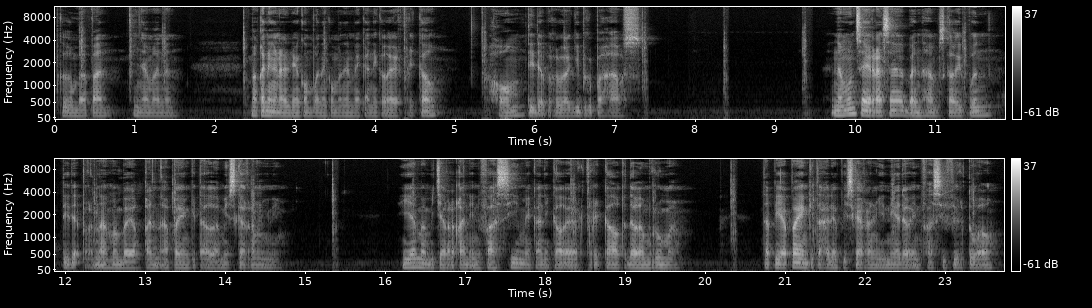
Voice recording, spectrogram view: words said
kelembapan, kenyamanan. Maka dengan adanya komponen-komponen mechanical electrical, home tidak perlu lagi berupa house. Namun saya rasa Banham sekalipun tidak pernah membayangkan apa yang kita alami sekarang ini. Ia membicarakan invasi mechanical electrical ke dalam rumah. Tapi apa yang kita hadapi sekarang ini adalah invasi virtual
